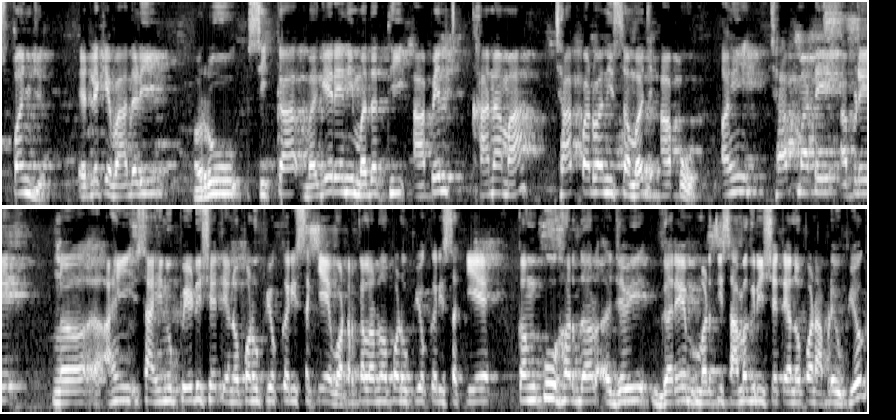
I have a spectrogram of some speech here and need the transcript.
સ્પંજ એટલે કે વાદળી, રૂ, સિક્કા વગેરેની મદદથી આપેલ ખાનામાં છાપ પાડવાની સમજ આપો. અહીં છાપ માટે આપણે અહીં શાહીનું પેડ છે, તેનો પણ ઉપયોગ કરી શકીએ વોટર કલરનો પણ ઉપયોગ કરી શકીએ, કંકુ, હળદર જેવી ઘરે મળતી સામગ્રી છે, તેનો પણ આપણે ઉપયોગ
